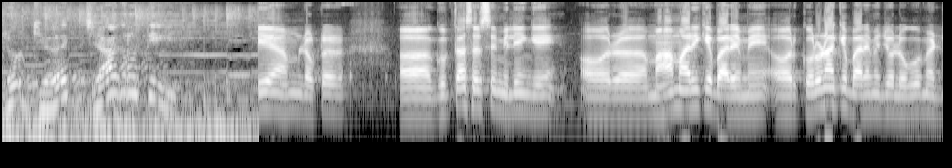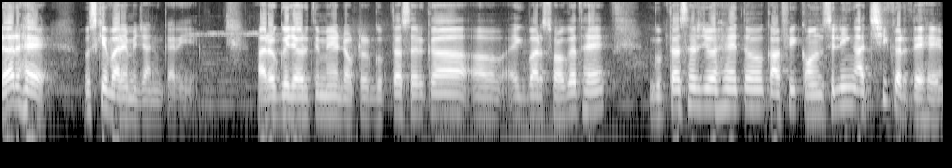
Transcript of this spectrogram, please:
आरोग्य जागृति। ये हम डॉक्टर गुप्ता सर से मिलेंगे और महामारी के बारे में और कोरोना के बारे में जो लोगों में डर है, उसके बारे में जानकारी है। आरोग्य जागृति में डॉक्टर गुप्ता सर का एक बार स्वागत है। गुप्ता सर जो है तो काफ़ी काउंसलिंग अच्छी करते हैं।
